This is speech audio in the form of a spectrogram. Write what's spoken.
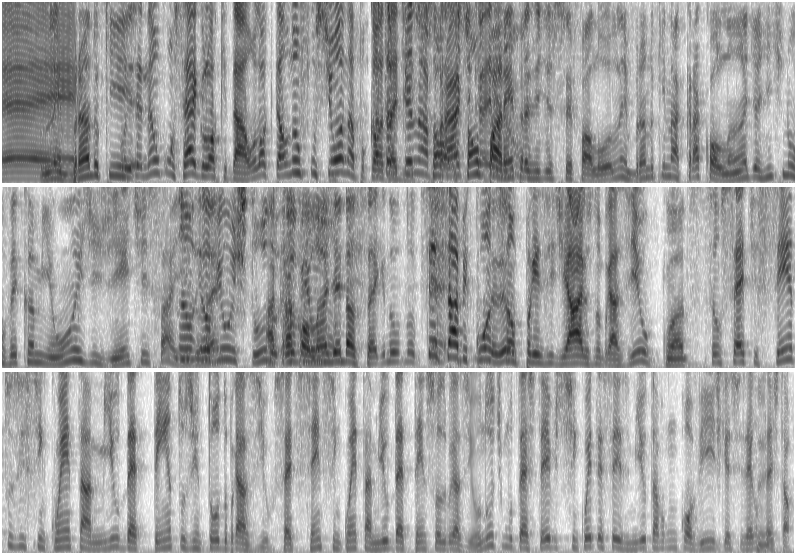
É, Lembrando que. Você não consegue lockdown. O lockdown não funciona por causa disso. na só, prática, só um parêntese disso que você falou. Lembrando que na Cracolândia a gente não vê caminhões de gente saindo. Não, eu né? vi um estudo. A eu vi Cracolândia um... ainda segue no. no- Você é, sabe quantos entendeu? são presidiários no Brasil? Quantos? São 750 mil detentos em todo o Brasil. 750 mil detentos em todo o Brasil. No último teste teve 56 mil, estavam com Covid, que eles fizeram um Sim. teste e tal.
